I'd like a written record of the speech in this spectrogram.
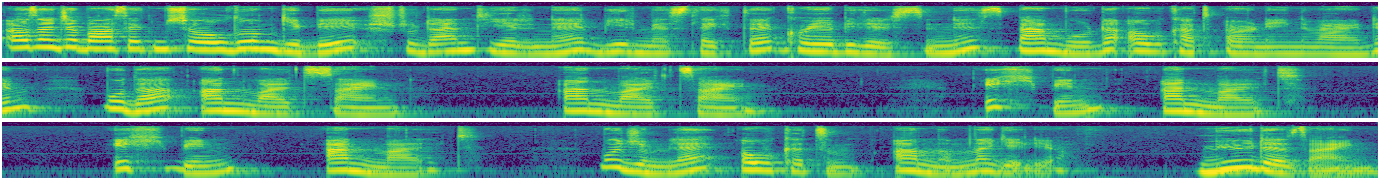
Az önce bahsetmiş olduğum gibi student yerine bir meslekte koyabilirsiniz. Ben burada avukat örneğini verdim. Bu da Anwalt sein. Anwalt sein. Ich bin Anwalt. Ich bin Anwalt. Bu cümle avukatım anlamına geliyor. Müde sein.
